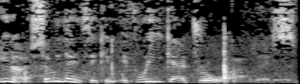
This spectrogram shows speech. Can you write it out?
you know, so we're then thinking, if we get a draw out of this,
